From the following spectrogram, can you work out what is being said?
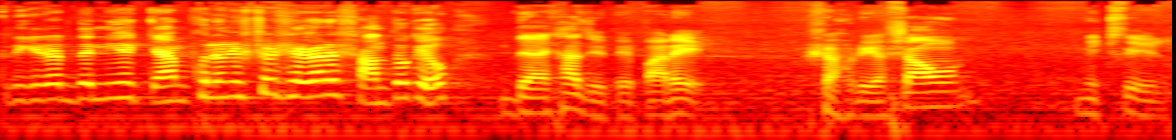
ক্রিকেটারদের নিয়ে ক্যাম্প হলে নিশ্চয়ই সেখানে শান্তকেও দেখা যেতে পারে। শাহরিয়া শাওন, মিডফিল্ড।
